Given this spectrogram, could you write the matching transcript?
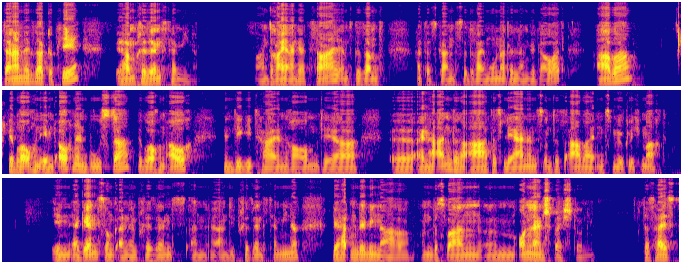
Dann haben wir gesagt, okay, Wir haben Präsenztermine. Es waren drei an der Zahl. Insgesamt hat das Ganze drei Monate lang gedauert. Aber wir brauchen eben auch einen Booster. Wir brauchen auch einen digitalen Raum, der äh, eine andere Art des Lernens und des Arbeitens möglich macht, in Ergänzung an, den Präsenz, an, an die Präsenztermine. Wir hatten Webinare und das waren ähm, Online-Sprechstunden. Das heißt,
